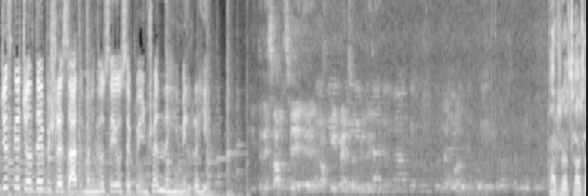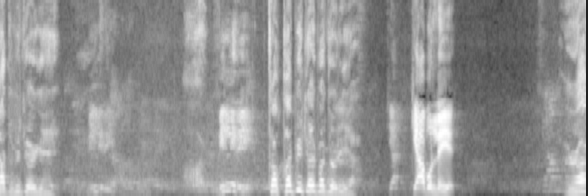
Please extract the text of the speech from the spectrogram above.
जिसके चलते पिछले सात महीनों से उसे पेंशन नहीं मिल रही। कितने साल से आपकी पेंशन मिल रही परसों छः सात भी हो गए चौथा भी डेढ़ बंद हो रही है। क्या क्या बोल रहे ये? हाँ,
